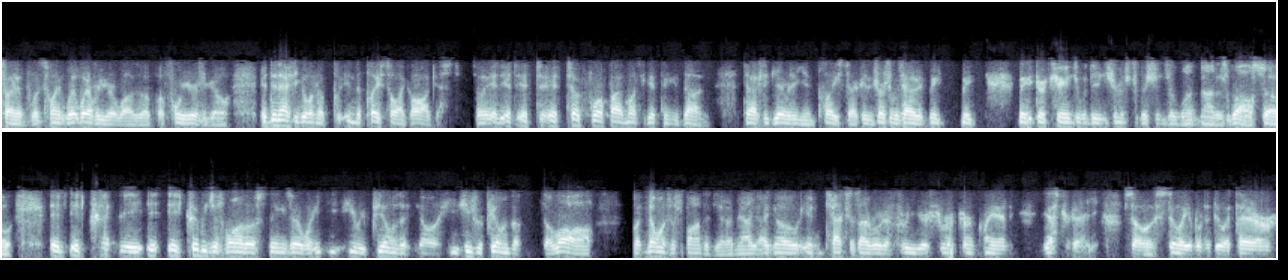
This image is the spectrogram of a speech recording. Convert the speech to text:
sorry, it was 20, whatever year it was, uh, four years ago. It didn't actually go into into place till like August. So it, it it it took four or five months to get things done to actually get everything in place there because the insurance was having to make make make their changes with the insurance commissions and whatnot as well. So it it could be it, it could be just one of those things there where he, he repeals it. You know, he, he's repealing the, the law, but no one's responded yet. I mean, I, I know in Texas I wrote a three year short term plan yesterday. so still able to do it there.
